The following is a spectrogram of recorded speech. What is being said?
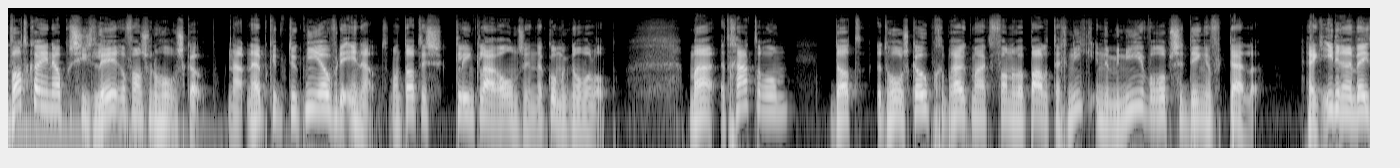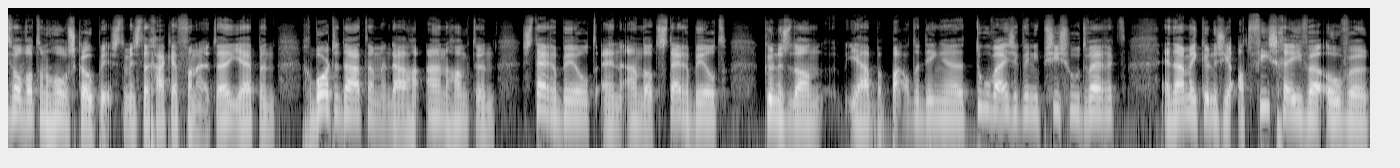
Wat kan je nou precies leren van zo'n horoscoop? Nou, dan heb ik het natuurlijk niet over de inhoud, want dat is klinkklare onzin, daar kom ik nog wel op. Maar het gaat erom dat het horoscoop gebruik maakt van een bepaalde techniek in de manier waarop ze dingen vertellen. Kijk, iedereen weet wel wat een horoscoop is. Tenminste, daar ga ik even vanuit. Hè. Je hebt een geboortedatum en daaraan hangt een sterrenbeeld. En aan dat sterrenbeeld kunnen ze dan ja, bepaalde dingen toewijzen. Ik weet niet precies hoe het werkt. En daarmee kunnen ze je advies geven over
